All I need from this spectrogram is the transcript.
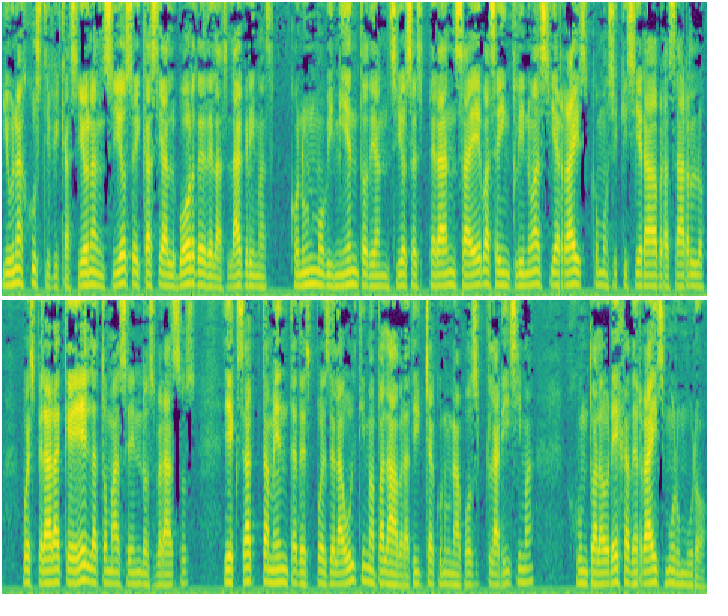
y una justificación ansiosa y casi al borde de las lágrimas, con un movimiento de ansiosa esperanza, Eva se inclinó hacia Rice como si quisiera abrazarlo o esperara que él la tomase en los brazos, y exactamente después de la última palabra dicha con una voz clarísima, junto a la oreja de Rice murmuró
